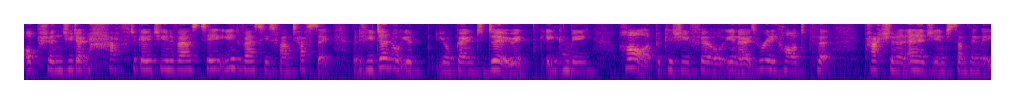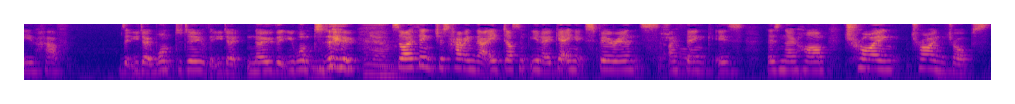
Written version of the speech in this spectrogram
options. You don't have to go to university. University is fantastic, but if you don't know what you're you're going to do, it, it can be hard because you feel you know it's really hard to put passion and energy into something that you have that you don't want to do that you don't know that you want to mm. do. Yeah. so i think just having that it doesn't you know getting experience i think is there's no harm. Trying trying jobs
